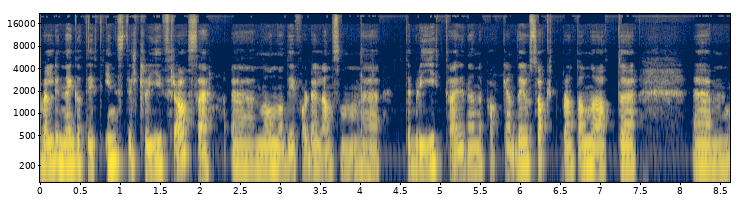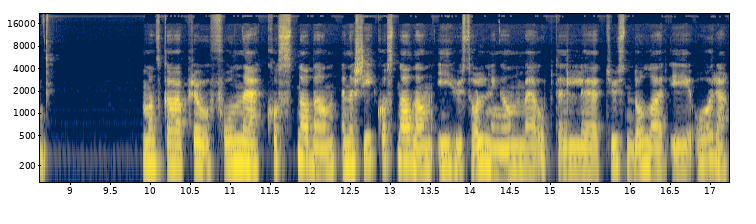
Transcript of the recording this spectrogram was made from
veldig negativt innstilt til å gi fra seg eh, noen av de fordelene som eh, det blir gitt her i denne pakken. Det er jo sagt bl.a. at um, man skal prøve å få ned kostnadene, energikostnadene i husholdningene med opptil 1000 dollar i året.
